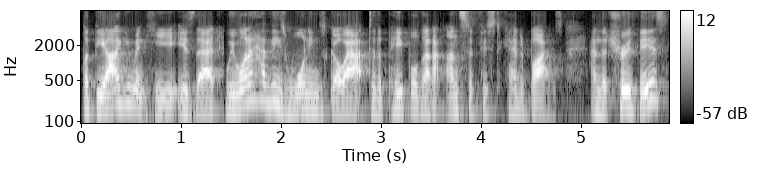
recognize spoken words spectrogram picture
but the argument here is that we want to have these warnings go out to the people that are unsophisticated buyers. And the truth is,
